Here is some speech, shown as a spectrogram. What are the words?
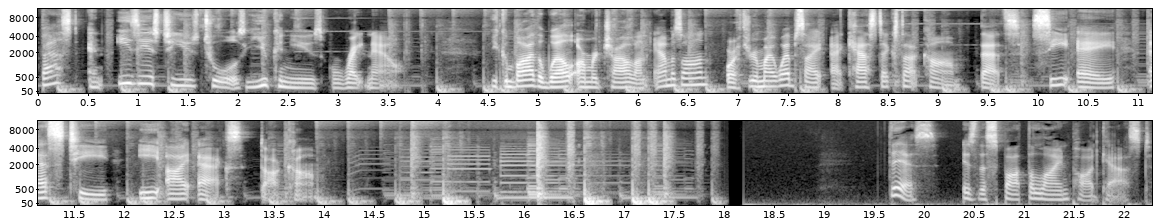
best and easiest to use tools you can use right now. You can buy The Well Armored Child on Amazon or through my website at casteix.com. That's C A S T E I X.com. This is the Spot the Line podcast.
